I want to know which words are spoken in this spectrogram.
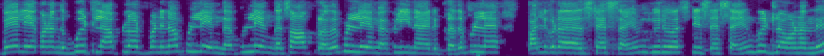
வேலையை கொண்டாந்து வீட்டுல அப்லோட் பண்ணினா பிள்ளைங்க பிள்ளைங்க சாப்பிடுறது பிள்ளைங்க கிளீனா இருக்கிறது பிள்ளை பள்ளிக்கூட ஸ்ட்ரெஸ் ஆகும் யூனிவர்சிட்டி ஸ்ட்ரெஸ் ஆகும் வீட்டுல கொண்டாந்து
